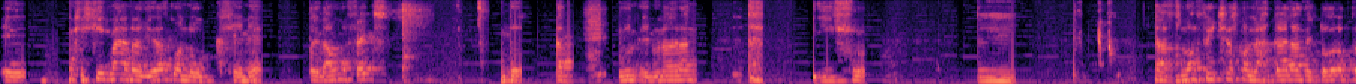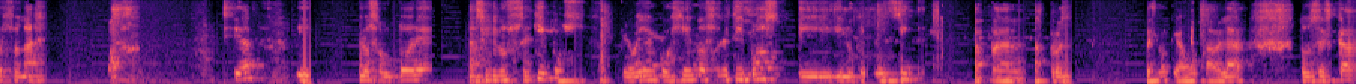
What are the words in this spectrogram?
eh, que Hitman en realidad cuando genera el Down X en, una gran y su, eh, ¿no? Fichas con las caras de todos los personajes y los autores haciendo sus equipos, que vayan cogiendo sus equipos y, lo que necesiten para las próximas ¿no? que vamos a hablar. Entonces, cada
